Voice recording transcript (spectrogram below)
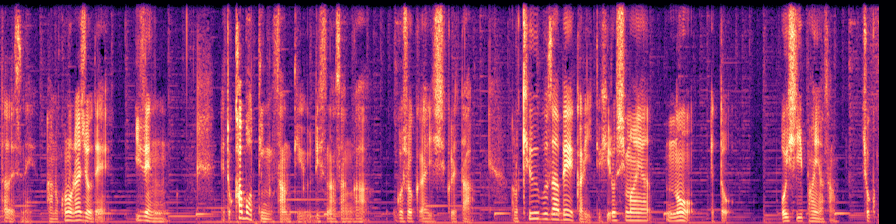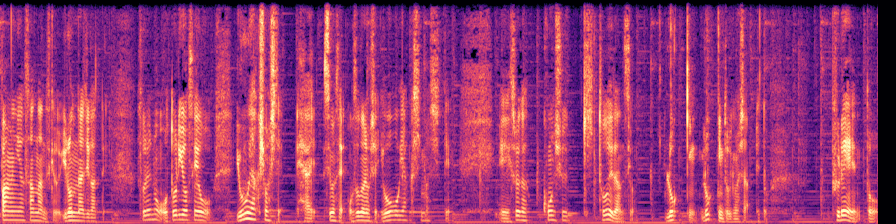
ただですねあのこのラジオで以前、えっと、カボティンさんっていうリスナーさんがご紹介してくれたあのキューブ・ザ・ベーカリーっていう広島屋の、えっと、美味しいパン屋さん食パン屋さんなんですけどいろんな味があってそれのお取り寄せをようやくしましてはいすいません遅くなりました。ようやくしまして、えーそれが今週届いたんですよ。6斤6斤届きました。えっとプレーンと、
